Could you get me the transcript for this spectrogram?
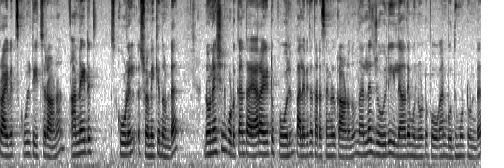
പ്രൈവറ്റ് സ്കൂൾ ടീച്ചറാണ്. അൺഎയ്ഡഡ് സ്കൂളിൽ ശ്രമിക്കുന്നുണ്ട്. ഡൊണേഷൻ കൊടുക്കാൻ തയ്യാറായിട്ട് പോലും പലവിധ തടസ്സങ്ങൾ കാണുന്നു. നല്ല ജോലി ഇല്ലാതെ മുന്നോട്ട് പോകാൻ ബുദ്ധിമുട്ടുണ്ട്.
